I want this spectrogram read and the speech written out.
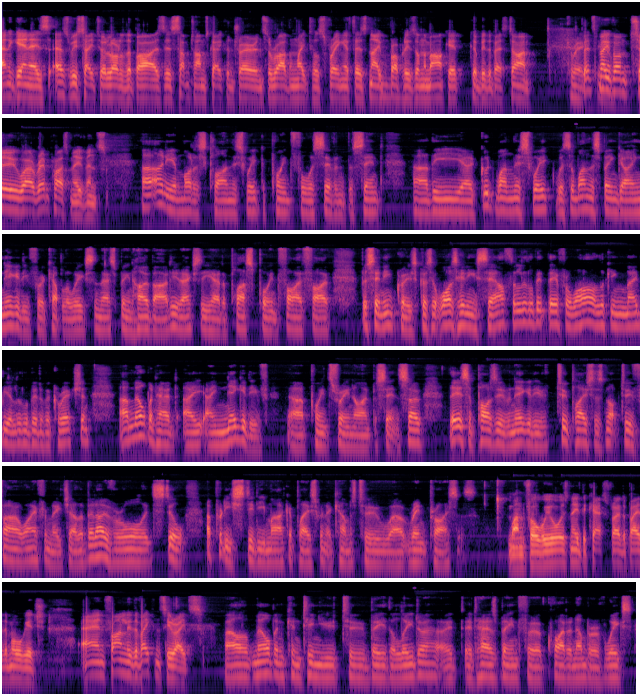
And again, as, as we say to a lot of the buyers, is sometimes go contrarian. So rather than wait till spring, if there's no mm. properties on the market, could be the best time. Correct. Let's yeah. move on to uh, rent price movements. Uh, only a modest climb this week, 0.47%. Uh, the uh, good one this week was the one that's been going negative for a couple of weeks, and that's been Hobart. It actually had a plus 0.55% increase because it was heading south a little bit there for a while, looking maybe a little bit of a correction. Uh, Melbourne had a, a negative 0.39%. Uh, so there's a positive and negative, two places not too far away from each other, but overall it's still a pretty steady marketplace when it comes to uh, rent prices. Wonderful. We always need the cash flow to pay the mortgage. And finally, the vacancy rates. Well, Melbourne continued to be the leader. It, it, has been for quite a number of weeks.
